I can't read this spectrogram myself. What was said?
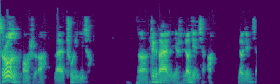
throws 方式啊来处理异常，啊，这个大家也是了解一下啊，了解一下。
